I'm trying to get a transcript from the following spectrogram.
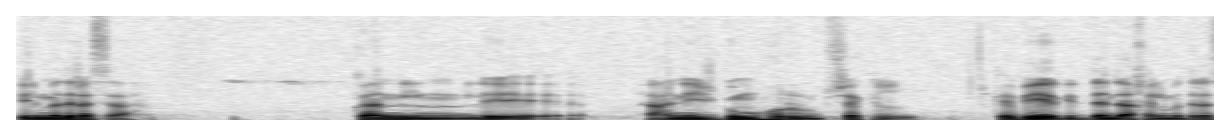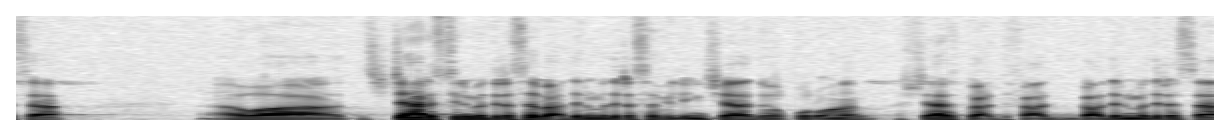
في المدرسة. كان لي يعني جمهور بشكل كبير جدا داخل المدرسة. واشتهرت في المدرسة بعد المدرسة في الإنشاد والقرآن. اشتهرت بعد بعد المدرسة.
